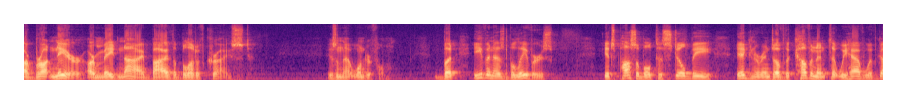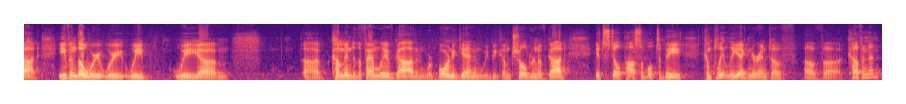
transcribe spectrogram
are brought near, are made nigh by the blood of Christ. Isn't that wonderful? But even as believers, it's possible to still be ignorant of the covenant that we have with God. Even though we, we, we, we um, uh, come into the family of God and we're born again and we become children of God, it's still possible to be completely ignorant of, of uh, covenant.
